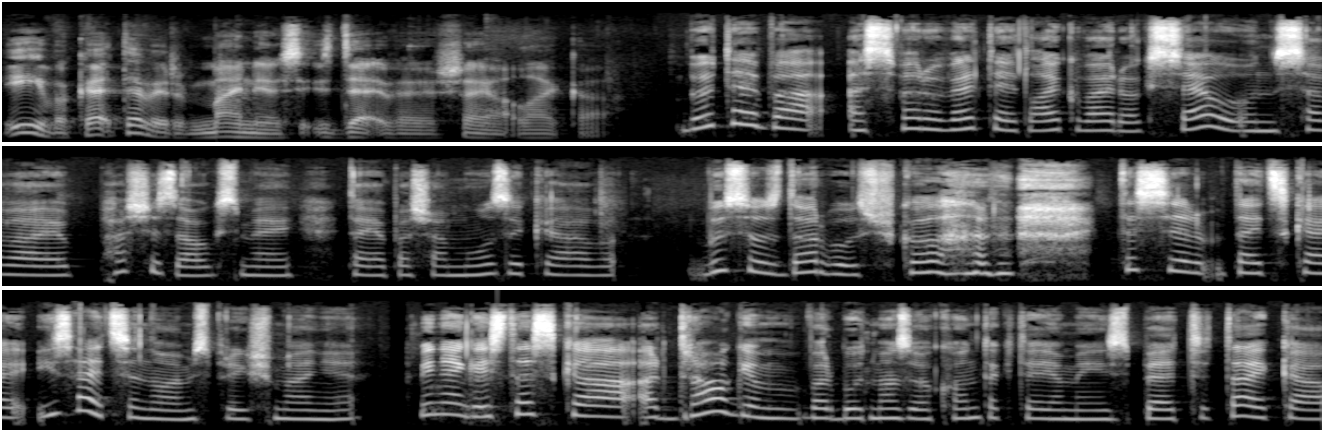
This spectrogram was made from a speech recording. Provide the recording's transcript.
Īva, kā tev ir mainījies dzīve šajā laikā? Būtībā es varu veltīt laiku vairāk sev un savai pašizaugsmē, tajā pašā mūzikā, visos darbos, skolā. tas ir tāds kā izaicinājums priekš maņai. Vienīgais tas, ka ar draugiem varbūt mazo kontaktējamies, bet tā kā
